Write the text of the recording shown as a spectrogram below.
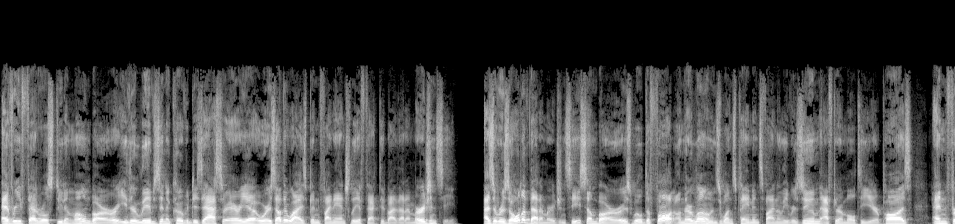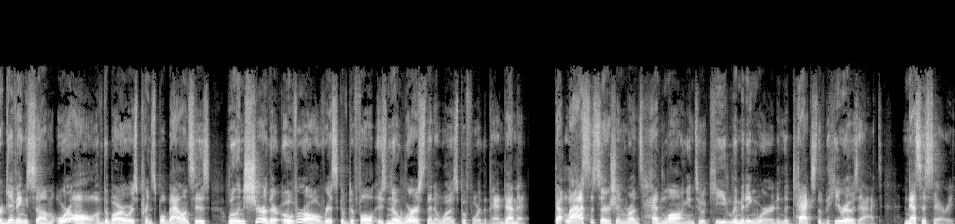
Every federal student loan borrower either lives in a COVID disaster area or has otherwise been financially affected by that emergency. As a result of that emergency, some borrowers will default on their loans once payments finally resume after a multi year pause, and forgiving some or all of the borrower's principal balances will ensure their overall risk of default is no worse than it was before the pandemic. That last assertion runs headlong into a key limiting word in the text of the HEROES Act necessary.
